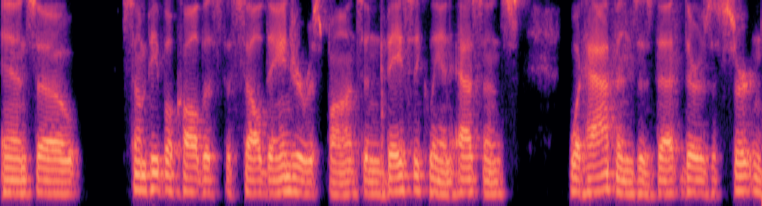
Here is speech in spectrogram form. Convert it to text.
And so some people call this the cell danger response. And basically, in essence, what happens is that there's a certain,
